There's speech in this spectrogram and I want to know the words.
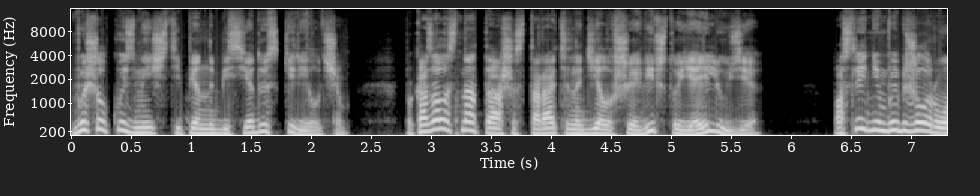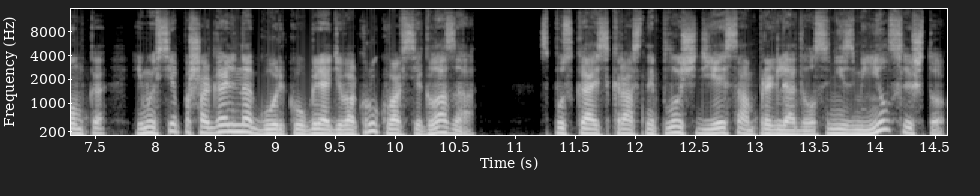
Вышел Кузьмич, степенно беседуя с Кирилловичем. Показалась Наташа, старательно делавшая вид, что я иллюзия. Последним выбежал Ромка, и мы все пошагали на Горького, глядя вокруг во все глаза. Спускаясь с Красной площади, я и сам приглядывался, не изменилось ли что.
